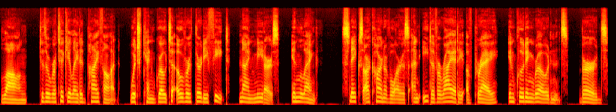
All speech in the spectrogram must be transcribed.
long, to the reticulated python, which can grow to over 30 feet, 9 meters, in length. Snakes are carnivores and eat a variety of prey, including rodents, birds,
